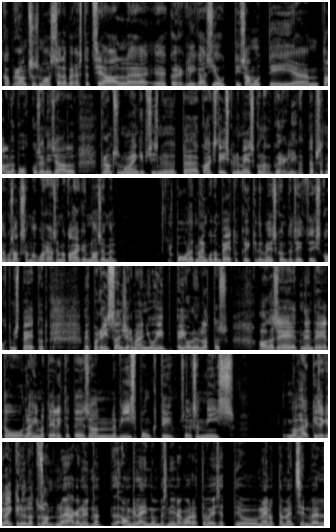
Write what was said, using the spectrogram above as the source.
ka Prantsusmaast, sellepärast et seal äh, kõrgliigas jõuti samuti ähm, talvepuhkuseni, seal Prantsusmaa mängib siis nüüd kaheksateistkümne meeskonnaga kõrgliigat, täpselt nagu Saksamaa varasema kahekümne asemel pooled mängud on peetud, kõikidel meeskondadel seitseteist kohtumist peetud. et Pariis Saint-Germain juhib, ei ole üllatus, aga see, et nende edu lähimate jälitajate ees on viis punkti, selleks on Nice noh, äkki isegi väikene üllatus on. nojah, aga nüüd nad ongi läinud umbes nii, nagu arvata võis, et ju meenutame, et siin veel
